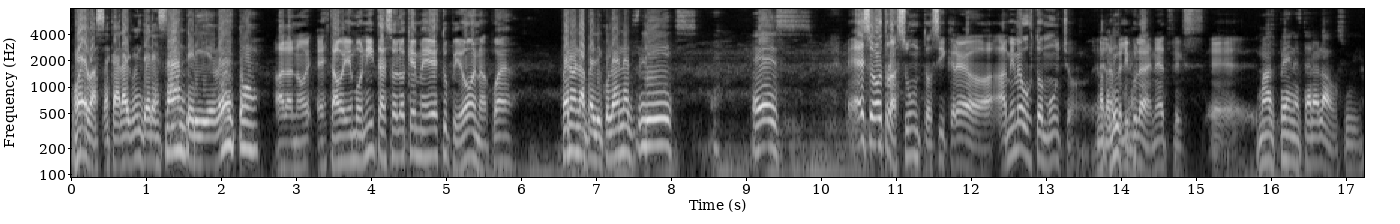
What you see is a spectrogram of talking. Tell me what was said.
oye, va a sacar algo interesante, y esto. Ahora no, está bien bonita, eso es lo que es medio estupidona, pues. Pero en la película de Netflix es... Eso es otro asunto, sí creo. A mí me gustó mucho ¿La la, película? película de Netflix. Eh, Más pena estar al lado suyo.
